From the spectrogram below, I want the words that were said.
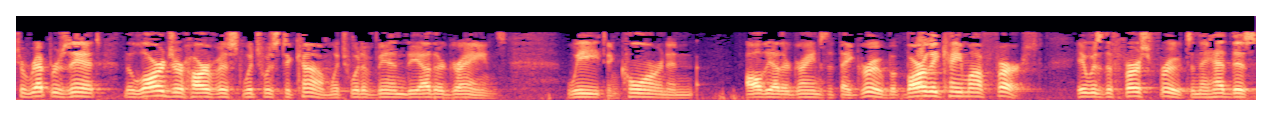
to represent the larger harvest which was to come, which would have been the other grains, wheat and corn and all the other grains that they grew. But barley came off first. It was the first fruits and they had this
